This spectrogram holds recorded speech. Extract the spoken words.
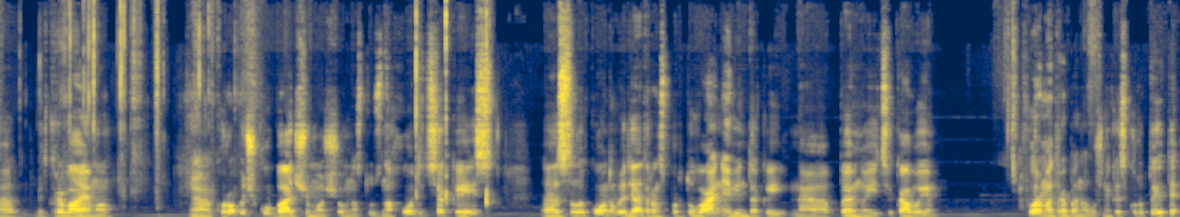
Е, відкриваємо е, коробочку, бачимо, що в нас тут знаходиться кейс е, силиконовий для транспортування. Він такий е, певної цікавої форми. Треба навушники скрутити,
